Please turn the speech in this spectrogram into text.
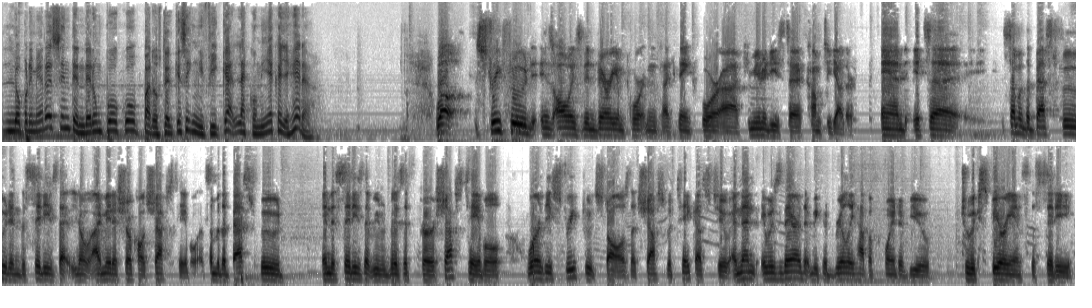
lo primero es entender un poco para usted qué significa la comida callejera. Well, street food has always been very important, I think, for uh, communities to come together. And it's a some of the best food in the cities that you know. I made a show called Chef's Table, and some of the best food in the cities that we would visit for Chef's Table were these street food stalls that chefs would take us to. And then it was there that we could really have a point of view to experience the city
